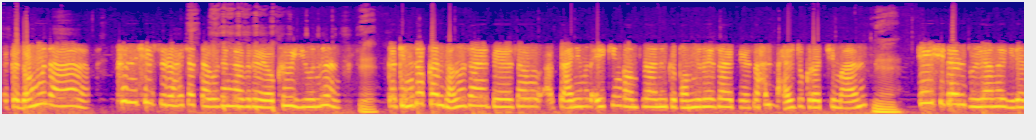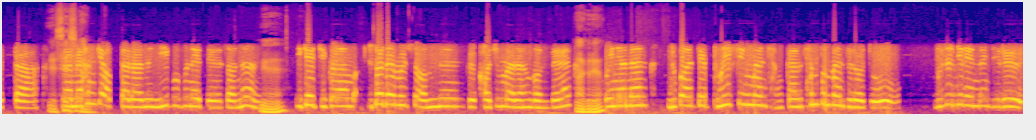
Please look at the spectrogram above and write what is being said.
그러니까 너무나 큰 실수를 하셨다고 생각을 해요. 그 이유는 예. 그러니까 김석환 변호사에 대해서 아니면 에이킹 건프라는 그 법률 회사에 대해서 한 말도 그렇지만 예. 3시간 분량을 일했다. 예, 세 그다음에. 한 게 없다라는 이 부분에 대해서는 예. 이게 지금 주워 담을 수 없는 그 거짓말을 한 건데 아? 왜냐면 누구한테 브리핑만 잠깐 3분만 들어도 무슨 일이 했는지를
